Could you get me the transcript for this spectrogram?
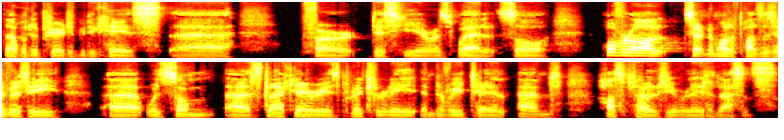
that would appear to be the case uh, for this year as well. So overall, certain amount of positivity uh, with some uh, slack areas, particularly in the retail and hospitality related assets.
